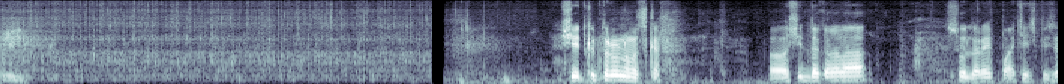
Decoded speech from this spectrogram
शेतकरी मित्रांनो नमस्कार. अ, सिद्धकलाला सोलर आहे पाच एच पीचा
